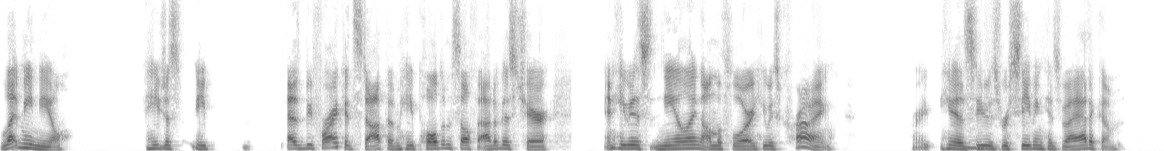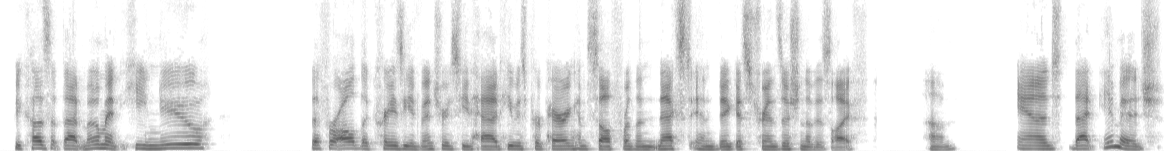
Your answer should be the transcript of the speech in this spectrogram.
let me kneel. He just, he, as before I could stop him, he pulled himself out of his chair and he was kneeling on the floor. He was crying, right? He was mm-hmm. he was receiving his viaticum because at that moment he knew that for all the crazy adventures he'd had, he was preparing himself for the next and biggest transition of his life. Um, and that image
